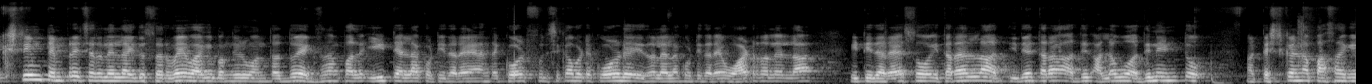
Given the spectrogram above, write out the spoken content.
ಎಕ್ಸ್ಟ್ರೀಮ್ ಟೆಂಪರೇಚರ್ ಅಲ್ಲೆಲ್ಲ ಇದು ಸರ್ವೈವ್ ಆಗಿ ಬಂದಿರುವಂತದ್ದು. ಎಕ್ಸಾಂಪಲ್ ಈಟ್ ಎಲ್ಲ ಕೊಟ್ಟಿದ್ದಾರೆ. ಅಂದ್ರೆ ಕೋಲ್ಡ್ ಫುಲ್ ಸಿಕ್ಕಾಪಟ್ಟೆ ಕೋಲ್ಡ್ ಇದ್ರಲ್ಲೆಲ್ಲ ಕೊಟ್ಟಿದ್ದಾರೆ. ವಾಟರ್ ಅಲ್ಲೆಲ್ಲ ಇಟ್ಟಿದ್ದಾರೆ. ಸೊ ಈ ತರ ಎಲ್ಲ ಇದೇ ತರ ಹದಿ, ಹಲವು ಹದಿನೆಂಟು ಟೆಸ್ಟ್ಗಳನ್ನ ಪಾಸ್ ಆಗಿ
